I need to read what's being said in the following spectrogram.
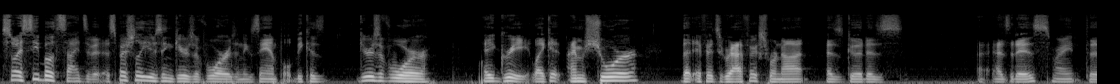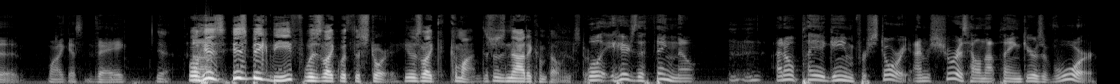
so I see both sides of it, especially using Gears of War as an example, because Gears of War, I agree. Like, it, I'm sure that if its graphics were not as good as as it is, right? The well, I guess they. Yeah. Well, Um, his his big beef was like with the story. He was like, "Come on, this was not a compelling story." Well, here's the thing, though. I don't play a game for story. I'm sure as hell not playing Gears of War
